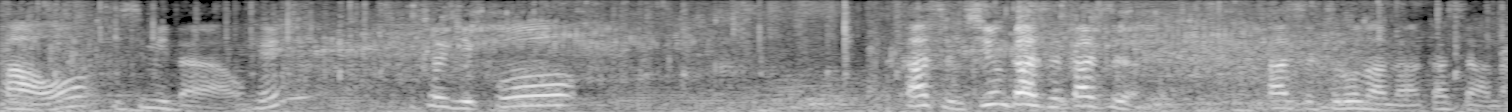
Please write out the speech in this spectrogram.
다, 어? 있습니다. 오케이? 저기 짓고, 가스, 지금 가스, 가스. 가스 드론 하나, 가스 하나.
